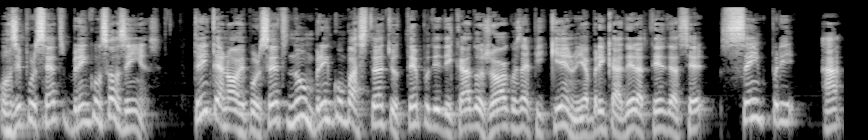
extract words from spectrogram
11% brincam sozinhas. 39% não brincam bastante, o tempo dedicado aos jogos é pequeno e a brincadeira tende a ser sempre a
